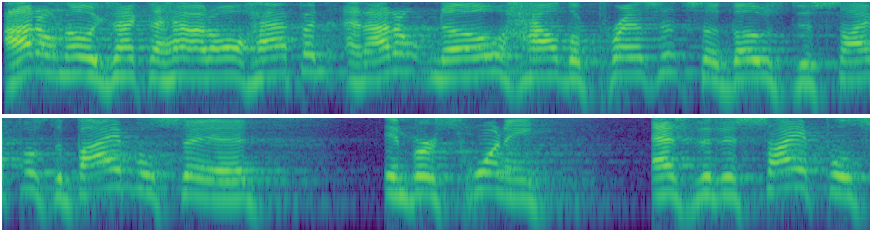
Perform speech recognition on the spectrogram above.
I don't know exactly how it all happened, and I don't know how the presence of those disciples, the Bible said in verse 20, as the disciples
